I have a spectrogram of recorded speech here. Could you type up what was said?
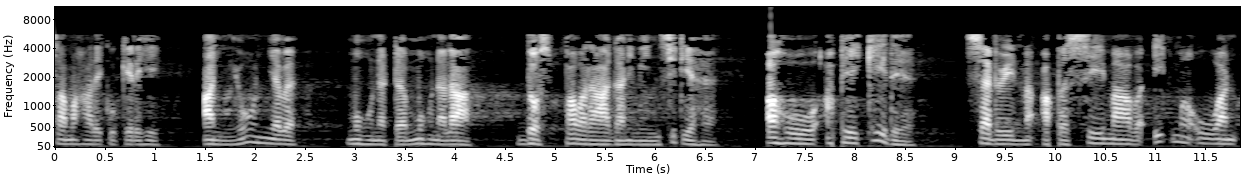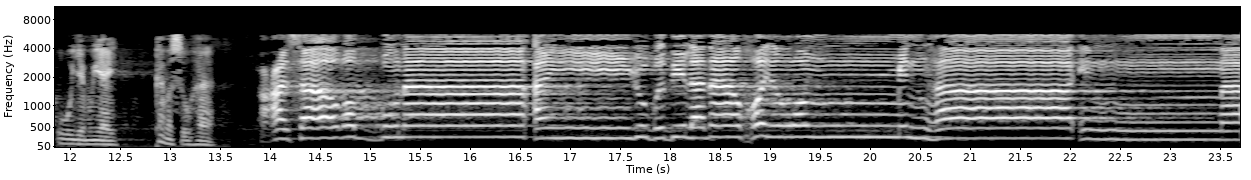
සමහරෙකු කෙරෙහි අන්‍යෝන්‍යව මුහුණට මුහුණලා දොස් පවරා ගනිමින් සිටියහ. අහෝ අපේ කේදය සැබවින්ම අප සීමාව ඉක්ම වූවන් ඌයෙමු යයි පැවසූහ. عسى ربنا أن يبدلنا خيرا منها إنا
